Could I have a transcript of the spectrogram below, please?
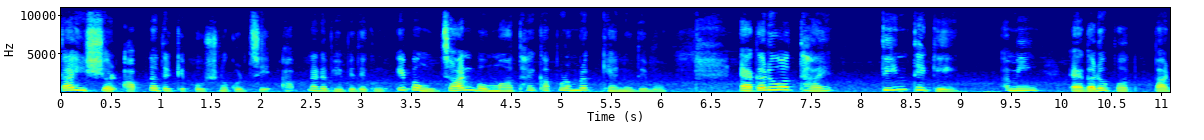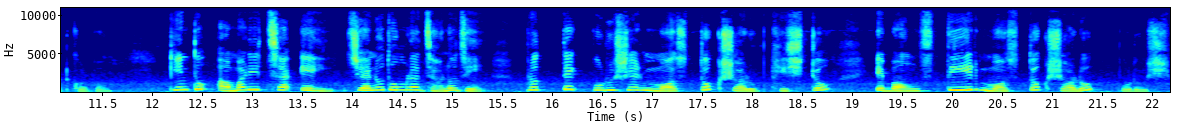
তাই ঈশ্বর আপনাদেরকে প্রশ্ন করছে, আপনারা ভেবে দেখুন। এবং জানব মাথায় কাপড় আমরা কেন দেব। এগারো অধ্যায় তিন থেকে আমি এগারো পদ পাঠ করব। কিন্তু আমার ইচ্ছা এই, যেন তোমরা জানো যে প্রত্যেক পুরুষের মস্তক স্বরূপ খ্রিস্ট এবং স্ত্রীর মস্তক স্বরূপ পুরুষ।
